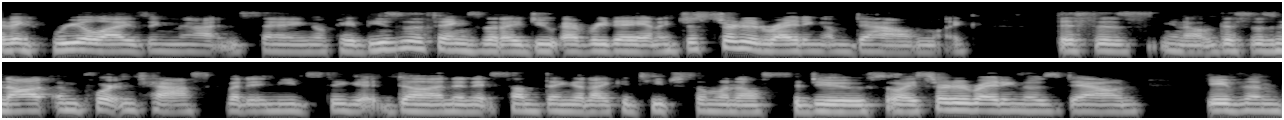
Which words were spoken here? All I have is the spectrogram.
i think realizing that and saying okay these are the things that i do every day and i just started writing them down like this is you know this is not important task but it needs to get done and it's something that i could teach someone else to do so i started writing those down gave them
